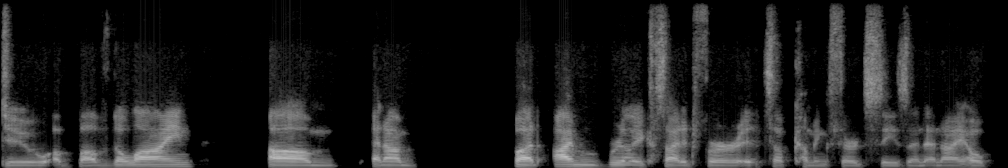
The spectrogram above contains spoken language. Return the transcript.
do above the line. Um and i'm but i'm really excited for its upcoming third season and i hope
